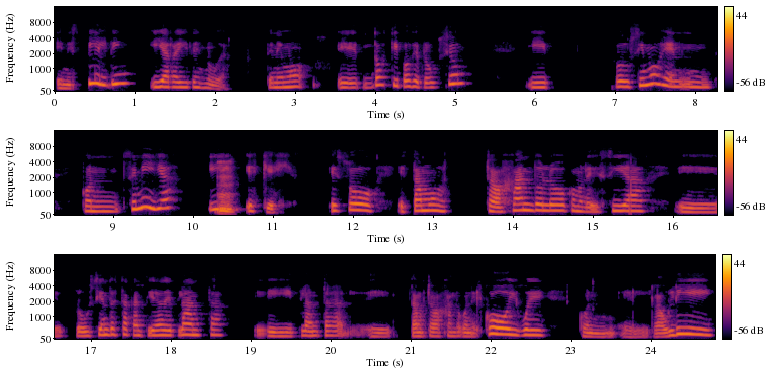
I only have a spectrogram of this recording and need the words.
en spilding y a raíz desnuda. Tenemos eh, dos tipos de producción y producimos con semillas y mm. esquejes. Eso estamos trabajándolo, como le decía, eh, produciendo esta cantidad de plantas y planta, eh, estamos trabajando con el coihue, con el raulí,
